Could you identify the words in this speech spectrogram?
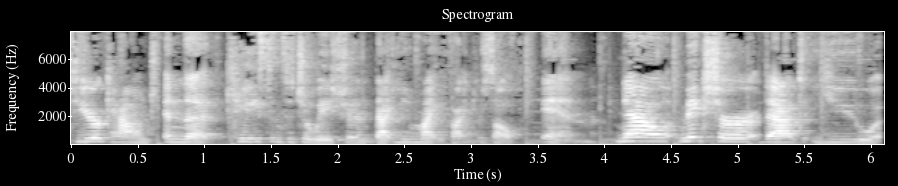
to your account in the case and situation that you might find yourself in. Now, make sure that you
